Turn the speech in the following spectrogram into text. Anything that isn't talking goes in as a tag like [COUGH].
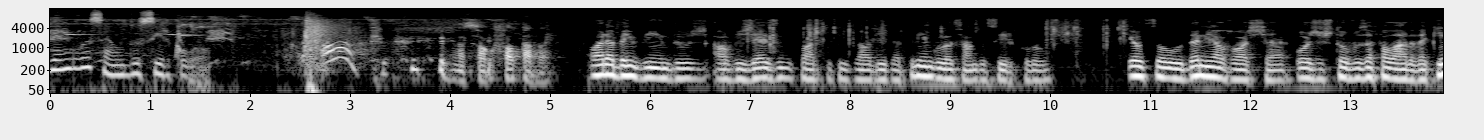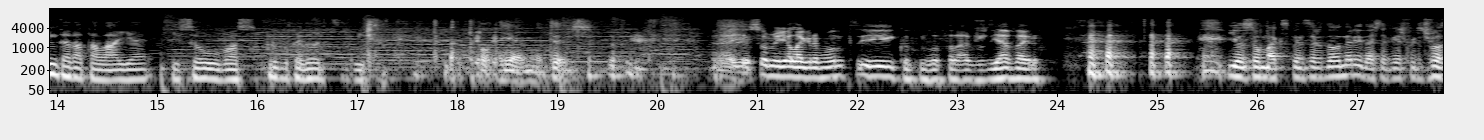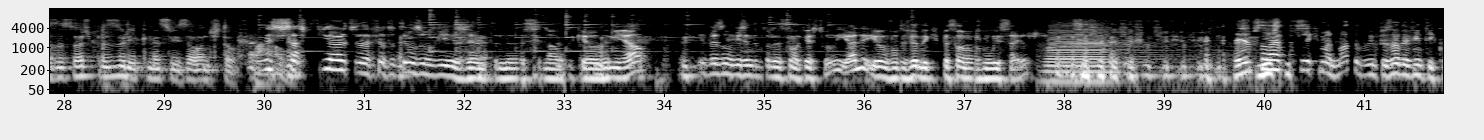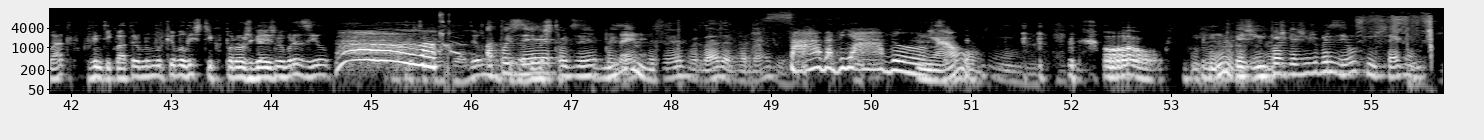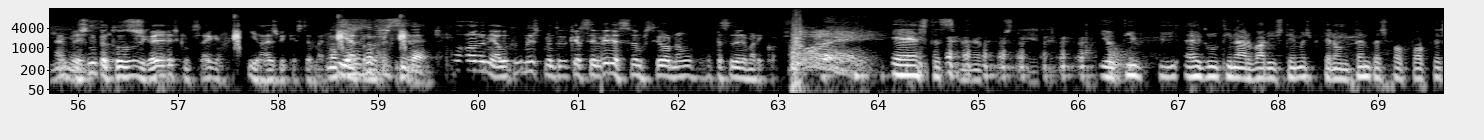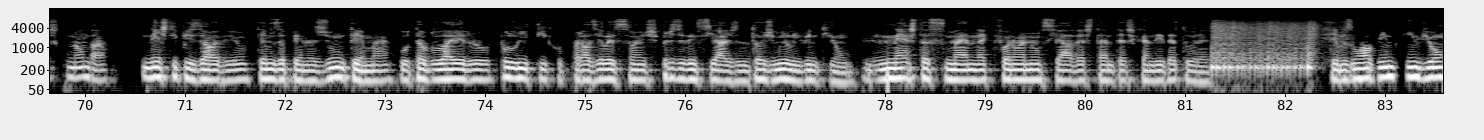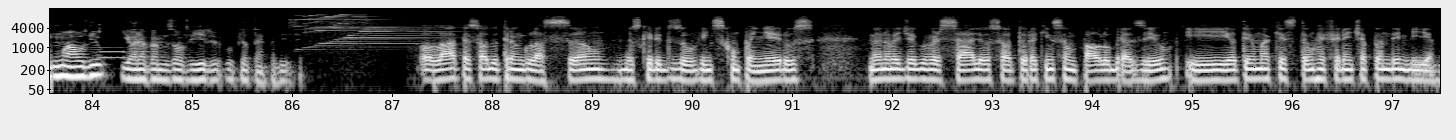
triangulação do círculo. Era só o que faltava. Ora, bem-vindos ao 24 episódio da Triangulação do Círculo. Eu sou o Daniel Rocha, hoje estou-vos a falar da Quinta da Atalaia e sou o vosso provocador de serviço. Atalaia, meu Deus. Ah, Eu sou Miguel Agramonte e continuo a falar-vos de Aveiro. [LAUGHS] E eu sou o Max Spencer Donner e desta vez fui dos vossos Açores para Zurique, na Suíça, onde estou. Mas estás pior, desafio. Tu temos um viajante nacional que é o Daniel e vês um viajante internacional que és tu. E olha, eu vou vendo aqui passar os moliceiros. Deixa-me só lá fazer aqui uma nota do episódio 24, porque 24 é o número cabalístico para os gays no Brasil. Episódio um Ah, pois episódio é, pois é, pois é, pois é, verdade, é verdade. Sada, viado! Miau! [LAUGHS] Oh, Uhum, beijinho para os gays no Brasil que nos seguem. é, beijinho para todos os gays que me seguem. E lésbicas também. Não e sejas oferecida. Oh, Daniel, o que- neste momento o que eu quero saber é se vamos ter ou não a passadeira maricós. Esta semana vamos ter. Eu tive que aglutinar vários temas porque eram tantas fofocas que não dá. Neste episódio temos apenas um tema, o tabuleiro político para as eleições presidenciais de 2021. Nesta semana que foram anunciadas tantas candidaturas. Temos um ouvinte que enviou um áudio e agora vamos ouvir o que ele tem para dizer. Olá, pessoal do Triangulação, meus queridos ouvintes, companheiros. Meu nome é Diego Versalho, eu sou ator aqui em São Paulo, Brasil, e eu tenho uma questão referente à pandemia.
